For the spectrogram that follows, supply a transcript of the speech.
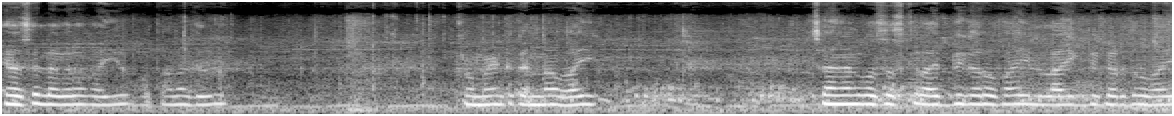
कैसे लग रहा भाइयों, बताना ज़रूर। कमेंट करना भाई। चैनल को सब्सक्राइब भी करो भाई, लाइक भी कर दो भाई।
